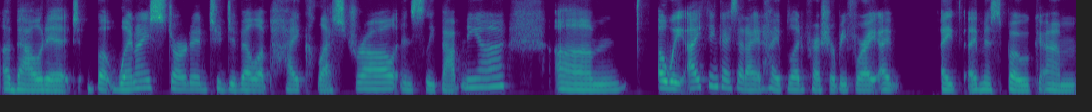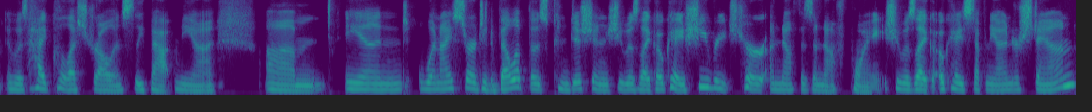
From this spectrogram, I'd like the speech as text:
about it. But when I started to develop high cholesterol and sleep apnea, um, oh wait, I think I said I had high blood pressure before. I, I I, I misspoke. Um, it was high cholesterol and sleep apnea. Um, and when I started to develop those conditions, she was like, okay, she reached her enough is enough point. She was like, okay, Stephanie, I understand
